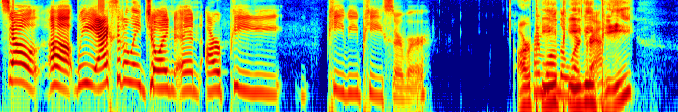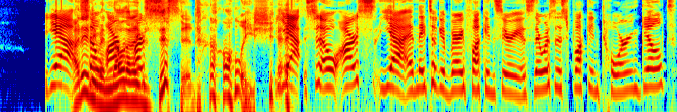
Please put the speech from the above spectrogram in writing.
So, uh we accidentally joined an RP PvP server. RP World of Warcraft. PvP. Yeah, I didn't so even our- know that our existed. Holy shit. Yeah, so our yeah, and they took it very fucking serious. There was this fucking Tauren guild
